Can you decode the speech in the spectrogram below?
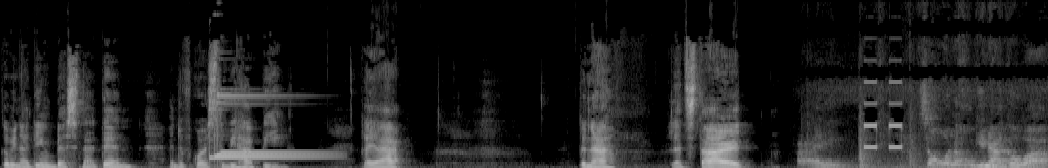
gawin natin yung best natin. And of course, to be happy. Kaya, ito na. Let's start! Hi! So, ang una kong ginagawa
